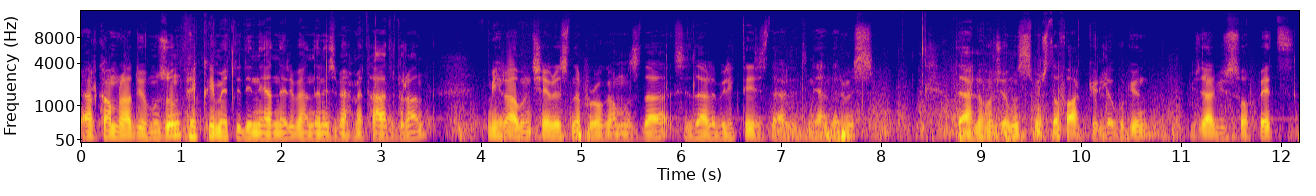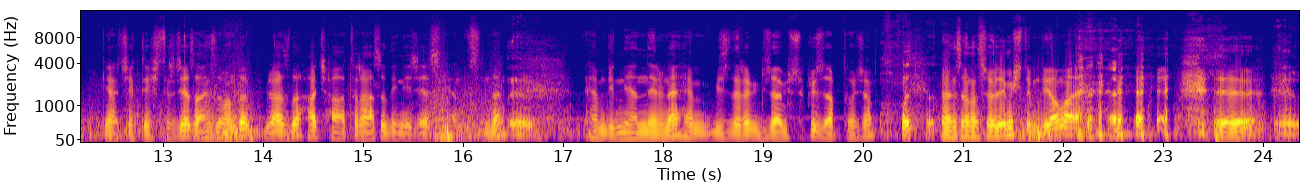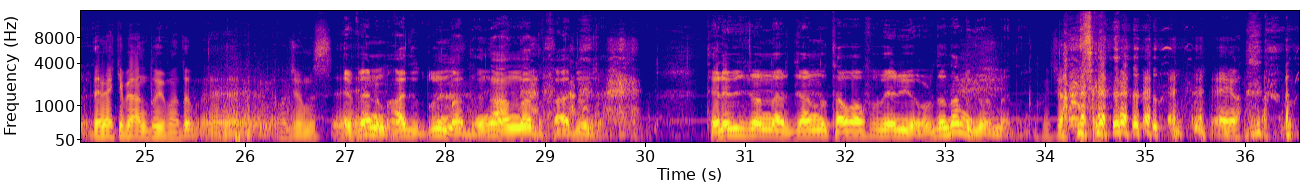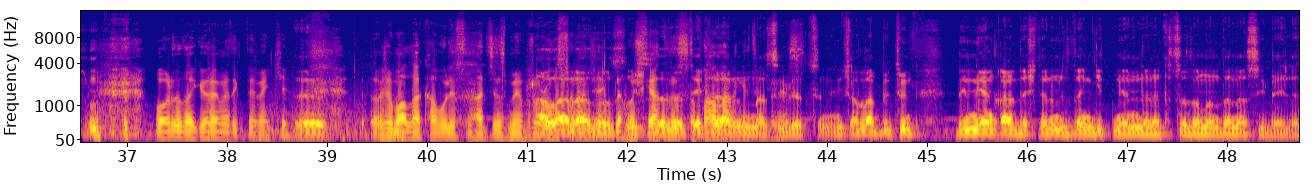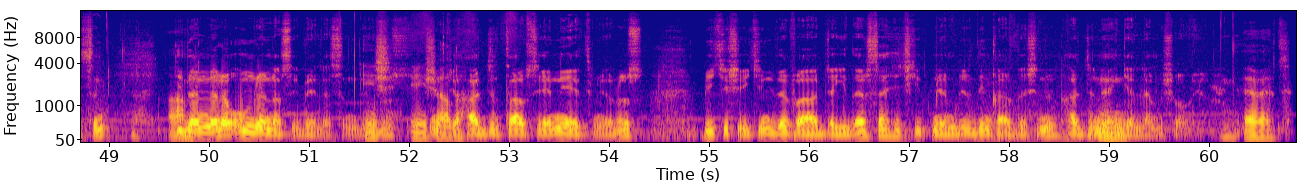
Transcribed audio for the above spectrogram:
Erkam Radyomuzun pek kıymetli dinleyenleri bendeniz Mehmet Hadi Duran. Mihrab'ın çevresinde programımızda sizlerle birlikteyiz değerli dinleyenlerimiz. Değerli hocamız Mustafa Akgül'le bugün güzel bir sohbet gerçekleştireceğiz. Aynı zamanda biraz da haç hatırası dinleyeceğiz kendisinden. Evet. Hem dinleyenlerine hem bizlere bir güzel bir sürpriz yaptı hocam. ben sana söylemiştim diyor ama e, demek ki ben duymadım. E, hocamız e, Efendim hadi duymadığını anladık Hadi Hocam. Televizyonlar canlı tavafı veriyor. Orada da mı görmedin? Hocam. Eyvallah. Orada da göremedik demek ki. Evet. Hocam Allah kabul etsin. Hacınız mebrur Allah olsun. razı öncelikle. olsun. Hoş geldiniz. Sefalar getirdiniz. etsin. İnşallah bütün dinleyen kardeşlerimizden gitmeyenlere kısa zamanda nasip eylesin. Gidenlere umre nasip eylesin diyoruz. İnş- inşallah. Çünkü haccı tavsiye niye etmiyoruz? Bir kişi ikinci defa hacca giderse hiç gitmeyen bir din kardeşinin haccını engellemiş oluyor. Evet.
